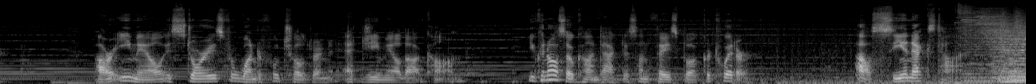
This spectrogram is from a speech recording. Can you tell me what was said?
Our email is storiesforwonderfulchildren at gmail.com. You can also contact us on Facebook or Twitter. I'll see you next time.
